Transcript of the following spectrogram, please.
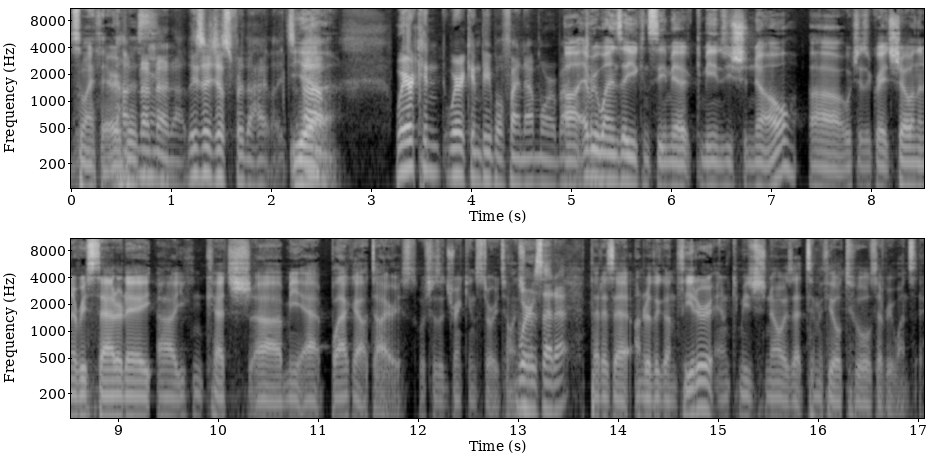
So my No, therapist. no, no, no. These are just for the highlights. Yeah. Um, where can where can people find out more about Uh, you, every Jonah? Wednesday you can see me at Comedians You Should Know, uh, which is a great show, and then every Saturday uh, you can catch uh, me at Blackout Diaries, which is a drinking storytelling Where show. is that at? That is at Under the Gun Theater, and Comedians You Should Know is at Timothy O'Toole's every Wednesday.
